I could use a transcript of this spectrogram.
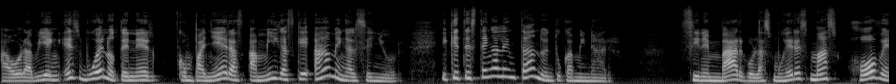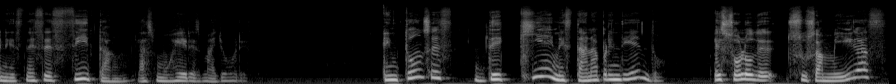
Ahora bien, es bueno tener compañeras, amigas que amen al Señor y que te estén alentando en tu caminar. Sin embargo, las mujeres más jóvenes necesitan las mujeres mayores. Entonces, ¿de quién están aprendiendo? ¿Es solo de sus amigas?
